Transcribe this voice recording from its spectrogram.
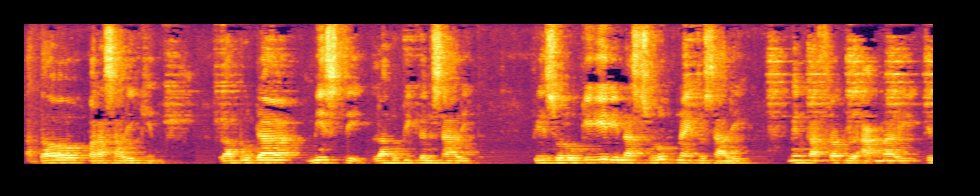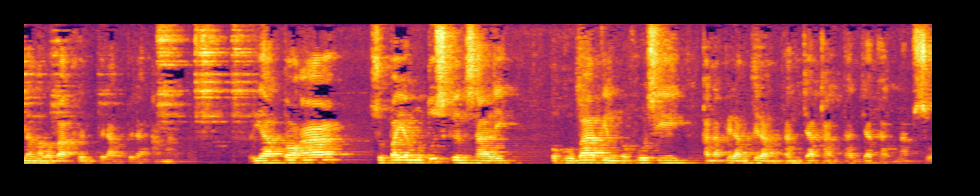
atau para salikin. Labuda misti lahu pikeun salik fi sulukihi dina sulukna itu salik. Min kasratil a'mali tina ngalobakeun pirang-pirang amal. Liat to'a supaya mutuskan salik. Ukubatil nufusi karena pirang-pirang tanjakan-tanjakan nafsu.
